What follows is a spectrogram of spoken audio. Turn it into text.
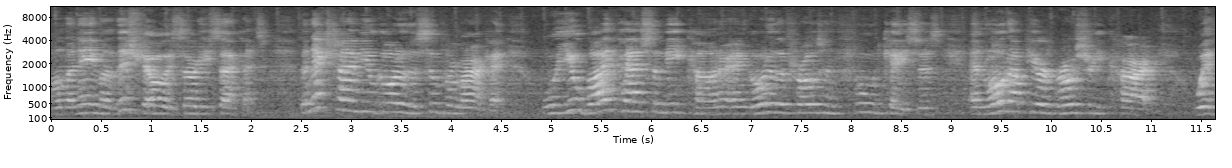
Well, the name of this show is 30 Seconds. The next time you go to the supermarket, will you bypass the meat counter and go to the frozen food cases and load up your grocery cart with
